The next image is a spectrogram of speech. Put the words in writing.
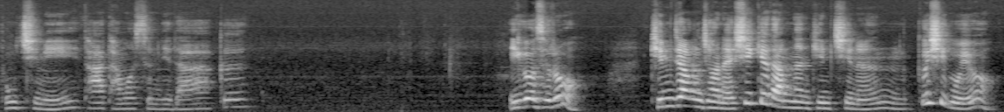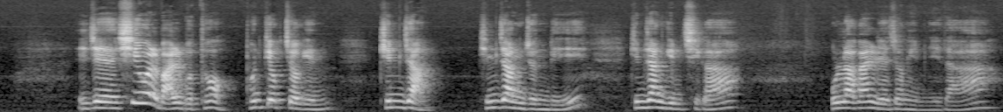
동치미 다 담았습니다. 끝. 이것으로 김장 전에 쉽게 담는 김치는 끝이고요. 이제 10월 말부터 본격적인 김장, 김장 준비, 김장 김치가 올라갈 예정입니다.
